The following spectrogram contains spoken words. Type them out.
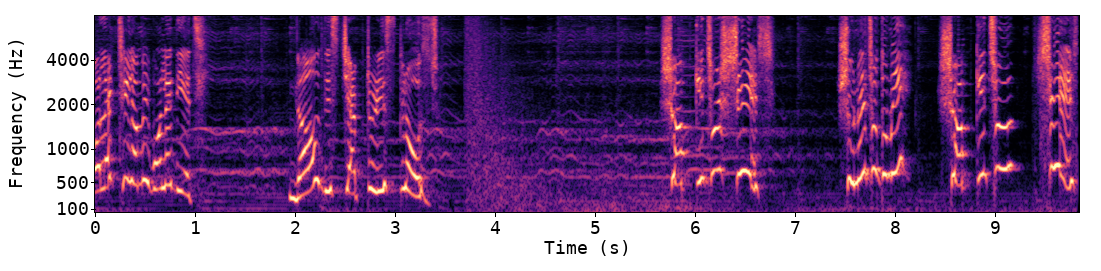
বলার ছিল আমি বলে দিয়েছি। Now this chapter is closed সবকিছু শেষ! শুনেছো তুমি? সবকিছু শেষ!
